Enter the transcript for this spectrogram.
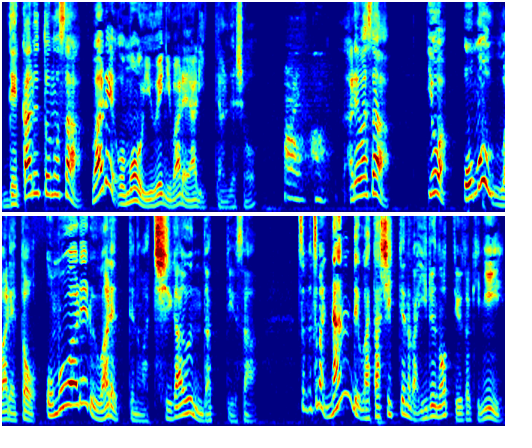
デカルトのさ「我思うゆえに我あり」ってあるでしょ、はいはい、あれはさ要は思う我と思われる我ってのは違うんだっていうさ、つつまりなんで私っていうのがいるのっていう時に、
